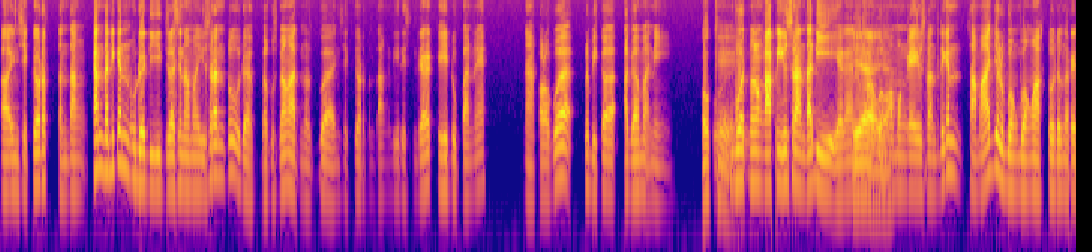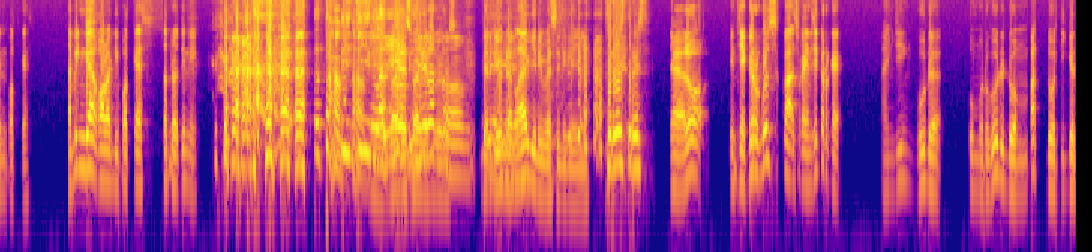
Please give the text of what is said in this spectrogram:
uh, insecure tentang kan tadi kan udah dijelasin sama Yusran tuh udah bagus banget menurut gue insecure tentang diri sendiri kehidupannya. Nah, kalau gue lebih ke agama nih. Oke Buat melengkapi Yusran tadi ya kan. Iya, kalau gue iya. ngomong kayak Yusran tadi kan sama aja lu buang-buang waktu dengerin podcast. Tapi enggak kalau di podcast sedot ini. Tetap dijilat. Iya, bagus, dijilat bagus, bagus. dong. biar Iya, diundang iya. lagi nih pas ini kayaknya Terus terus. Ya lu insecure gue suka suka insecure kayak anjing gue udah umur gue udah 24, 23,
